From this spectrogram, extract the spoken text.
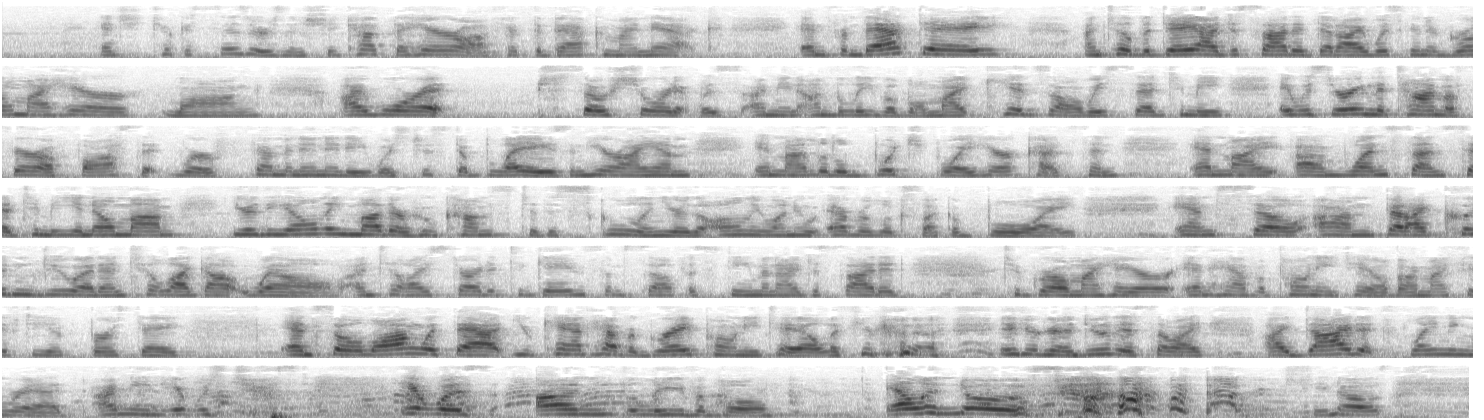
and she took a scissors and she cut the hair off at the back of my neck. And from that day until the day I decided that I was going to grow my hair long, I wore it so short it was, I mean, unbelievable. My kids always said to me, it was during the time of Farrah Fawcett where femininity was just ablaze, and here I am in my little butch boy haircuts, and, and my um, one son said to me, you know, Mom, you're the only mother who comes to the school, and you're the only one who ever looks like a boy. And so, um, but I couldn't do it until I got well, until I started to gain some self-esteem, and I decided to grow my hair and have a ponytail by my 50th birthday and so along with that, you can't have a gray ponytail if you're gonna if you're gonna do this. So I I dyed it flaming red. I mean, it was just it was unbelievable. Ellen knows. she knows.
